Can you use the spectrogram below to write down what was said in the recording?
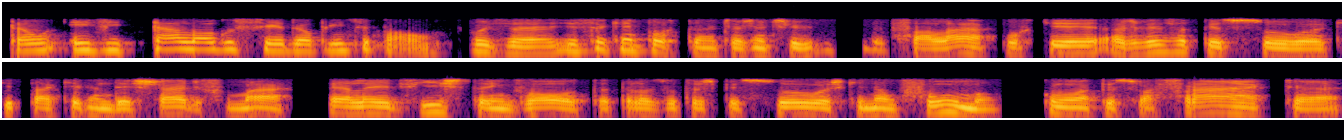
Então, evitar logo cedo é o principal. Pois é, isso é que é importante a gente falar, porque às vezes a pessoa que está querendo deixar de fumar, ela é vista em volta pelas outras pessoas que não fumam como uma pessoa fraca,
